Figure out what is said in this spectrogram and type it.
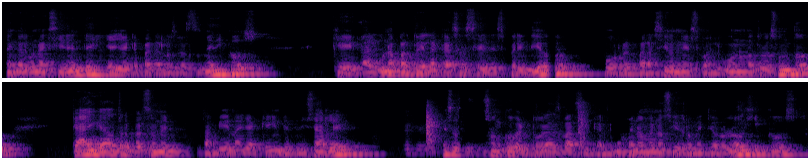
tenga algún accidente y haya que pagar los gastos médicos, que alguna parte de la casa se desprendió por reparaciones o algún otro asunto, caiga otra persona, también haya que indemnizarle. Esas son coberturas básicas, fenómenos hidrometeorológicos,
